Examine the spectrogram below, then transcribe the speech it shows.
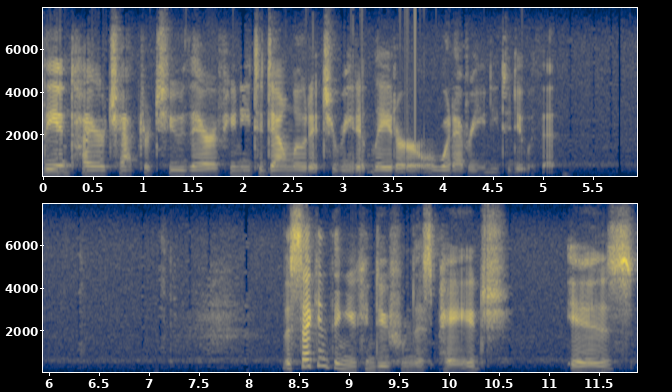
the entire chapter 2 there if you need to download it to read it later or whatever you need to do with it. The second thing you can do from this page is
